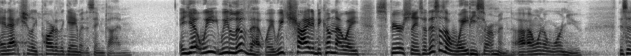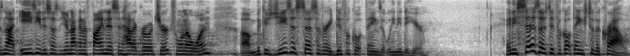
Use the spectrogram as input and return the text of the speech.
and actually part of the game at the same time. And yet we, we live that way. We try to become that way spiritually. And so this is a weighty sermon. I, I want to warn you. This is not easy. This is, you're not going to find this in How to Grow a Church 101 um, because Jesus says some very difficult things that we need to hear. And he says those difficult things to the crowd.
